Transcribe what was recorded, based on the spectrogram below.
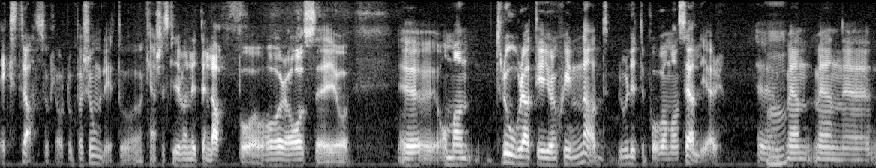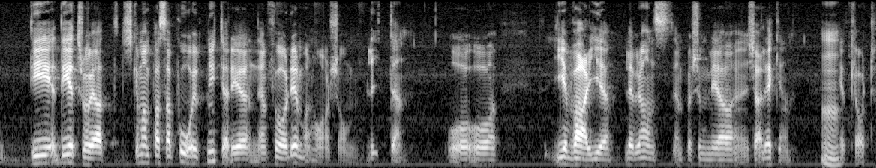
extra såklart och personligt och kanske skriva en liten lapp och höra av sig. Och, eh, om man tror att det gör en skillnad, det beror lite på vad man säljer. Eh, mm. Men, men eh, det, det tror jag att ska man passa på att utnyttja det, den fördel man har som liten och, och ge varje leverans den personliga kärleken. Mm. Helt klart.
